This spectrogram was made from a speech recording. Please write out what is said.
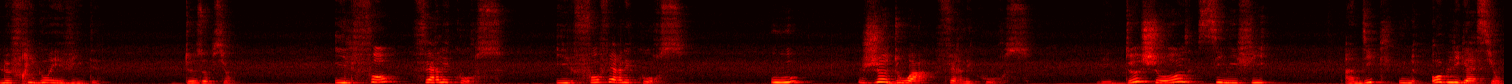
Le frigo est vide. Deux options. Il faut faire les courses. Il faut faire les courses. Ou je dois faire les courses. Les deux choses signifient, indiquent une obligation.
